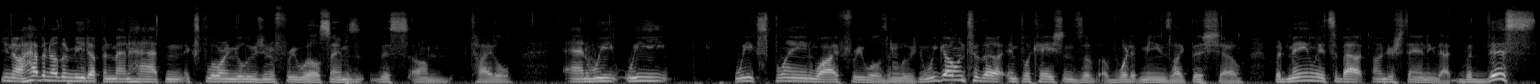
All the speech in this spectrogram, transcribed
you know, have another meetup in Manhattan exploring the illusion of free will, same as this um, title. And we, we, we explain why free will is an illusion. We go into the implications of, of what it means, like this show, but mainly it's about understanding that. But this,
